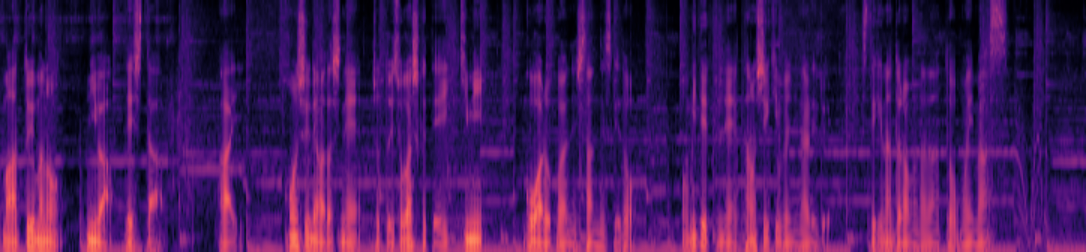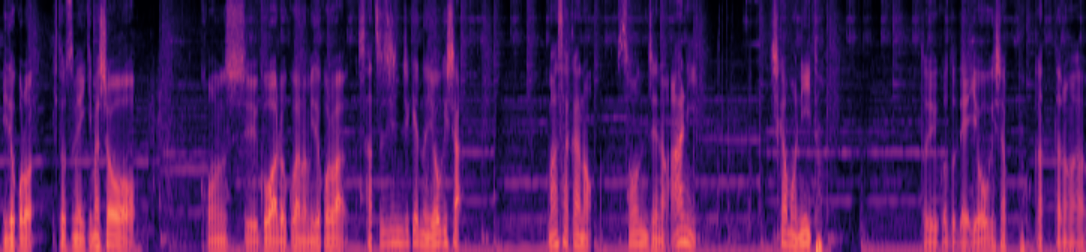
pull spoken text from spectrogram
まあ、あっという間の2話でした。はい。今週ね、私ね、ちょっと忙しくて一気見5話、6話ね、したんですけど、もう見ててね、楽しい気分になれる素敵なドラマだなと思います。見どころ1つ目いきましょう。今週5話、6話の見どころは、殺人事件の容疑者、まさかのソンジェの兄、しかもニート。ということで、容疑者っぽかったのが、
